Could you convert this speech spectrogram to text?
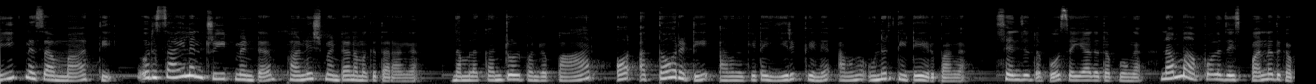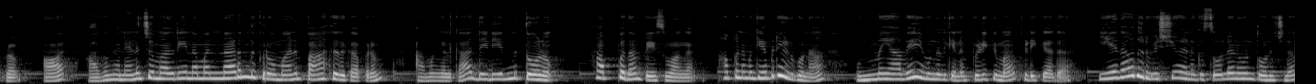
வீக்னஸாக மாற்றி ஒரு சைலண்ட் ட்ரீட்மெண்ட்டை பனிஷ்மெண்ட்டாக நமக்கு தராங்க. நம்மளை கண்ட்ரோல் பண்ணுற பார் ஆர் அத்தாரிட்டி அவங்க கிட்ட இருக்குன்னு அவங்க உணர்த்திட்டே இருப்பாங்க. செஞ்ச தப்போ செய்யாத தப்போங்க. நம்ம அப்பாலஜைஸ் பண்ணதுக்கு அப்புறம் ஆர் அவங்க நினைச்ச மாதிரி நம்ம நடந்துக்கிறோமான்னு பார்த்ததுக்கு அப்புறம் அவங்களுக்கா திடீர்னு தோணும். அப்பதான் பேசுவாங்க. அப்போ நமக்கு எப்படி இருக்கும்னா உண்மையாவே இவங்களுக்கு என்ன பிடிக்குமா பிடிக்காதா? ஏதாவது ஒரு விஷயம் எனக்கு சொல்லணும்னு தோணுச்சுன்னா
